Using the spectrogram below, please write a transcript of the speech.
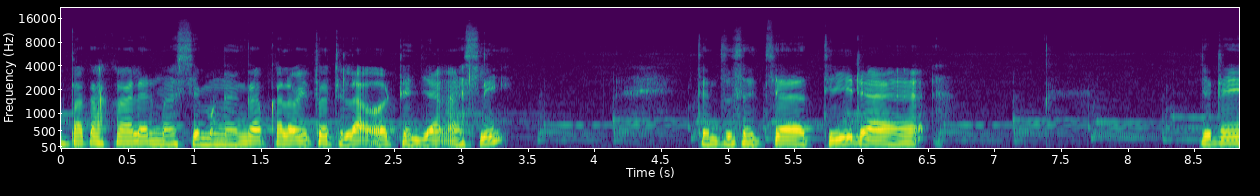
Apakah kalian masih menganggap kalau itu adalah Oden yang asli? Tentu saja tidak. Jadi,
